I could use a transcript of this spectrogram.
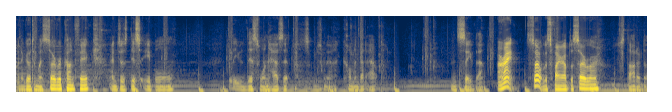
gonna go to my server config and just disable. I believe this one has it, so I'm just gonna comment that out and save that. All right, so let's fire up the server, start the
